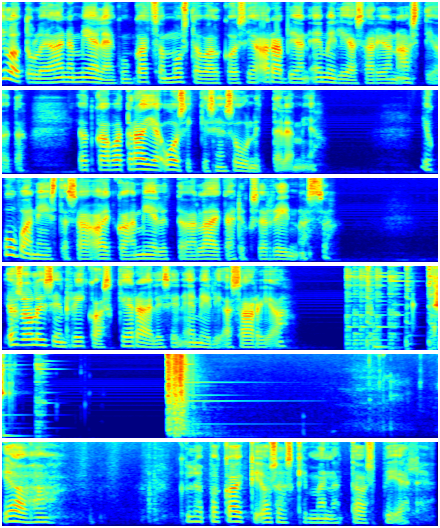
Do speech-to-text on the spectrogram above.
Ilo tulee aina mieleen, kun katson mustavalkoisia Arabian Emilia-sarjan astioita, jotka ovat Raija Uosikkisen suunnittelemia – jo kuva niistä saa aikaan miellyttävän läikähdyksen rinnassa. Jos olisin rikas, keräilisin Emilia-sarjaa. Jaha, kylläpä kaikki osaskin mennä taas pieleen.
